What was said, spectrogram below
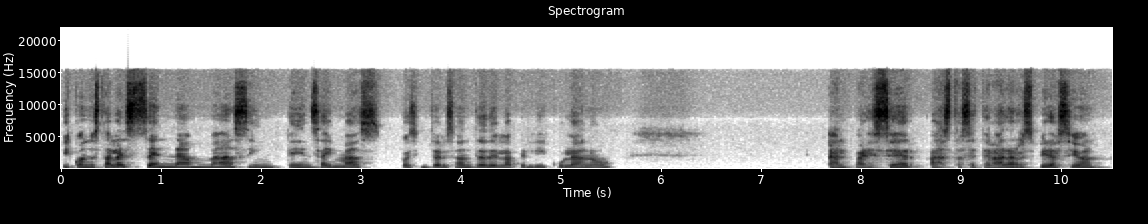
Y cuando está la escena más intensa y más pues interesante de la película, ¿no? al parecer hasta se te va la respiración.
